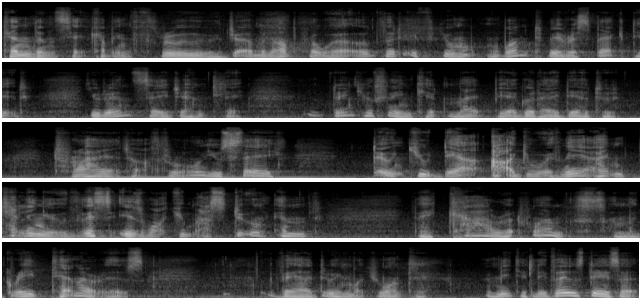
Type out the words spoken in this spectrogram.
tendency coming through the German opera world that if you want to be respected, you don't say gently, don't you think it might be a good idea to try it after all? You say, don't you dare argue with me. I'm telling you, this is what you must do. And they cower at once. And the great tenor is they are doing what you want to immediately. Those days are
